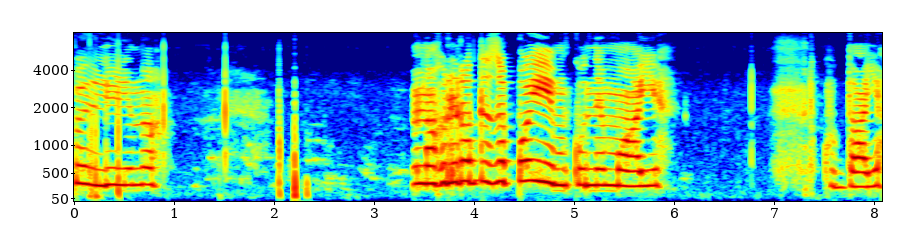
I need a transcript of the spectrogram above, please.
Блін. Нагороди за поїмку немає. Куда я?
